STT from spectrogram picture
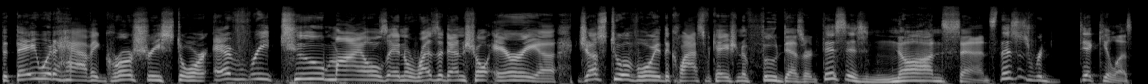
that they would have a grocery store every two miles in a residential area just to avoid the classification of food desert. This is nonsense. This is ridiculous ridiculous.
